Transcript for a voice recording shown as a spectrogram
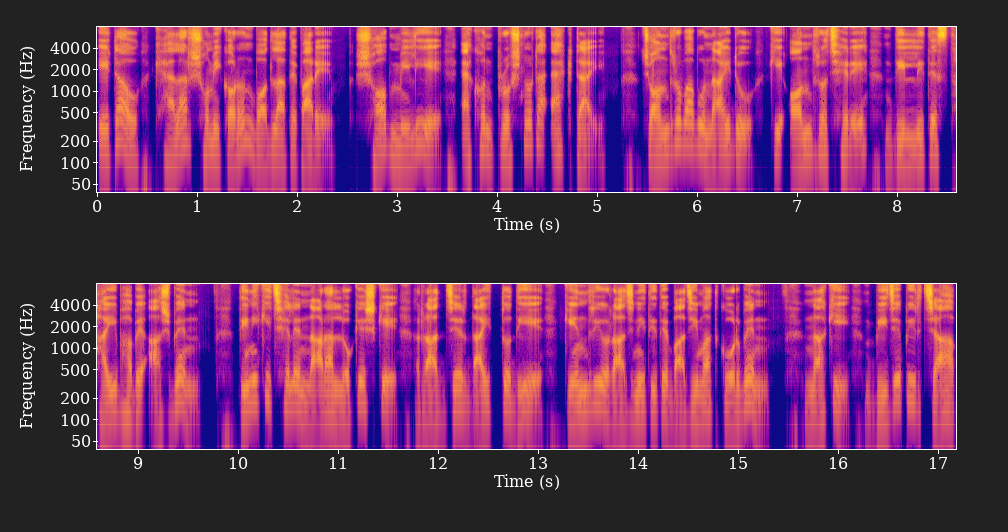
এটাও খেলার সমীকরণ বদলাতে পারে। সব মিলিয়ে এখন প্রশ্নটা একটাই, চন্দ্রবাবু নাইডু কি অন্ধ্র ছেড়ে দিল্লিতে স্থায়ীভাবে আসবেন? তিনি কি ছেলে নারা লোকেশকে রাজ্যের দায়িত্ব দিয়ে কেন্দ্রীয় রাজনীতিতে বাজিমাত করবেন? নাকি বিজেপির চাপ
